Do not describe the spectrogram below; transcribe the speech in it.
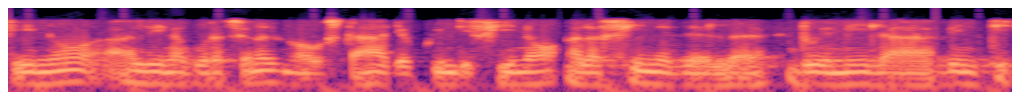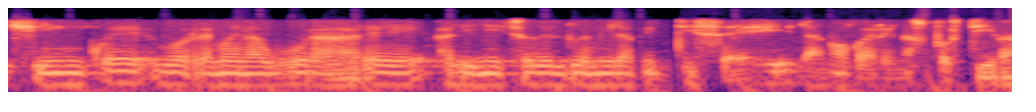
fino all'inaugurazione del nuovo stadio, quindi fino alla fine del 2025 vorremmo inaugurare all'inizio del 2026 la nuova arena sportiva.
